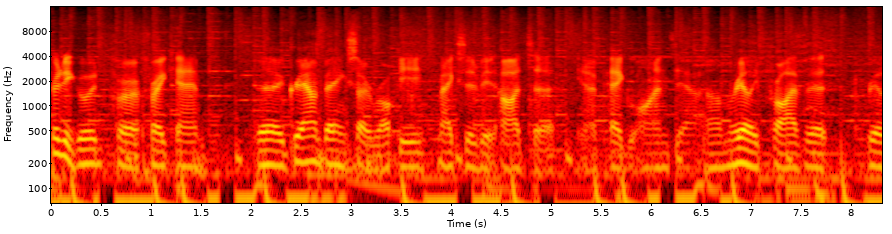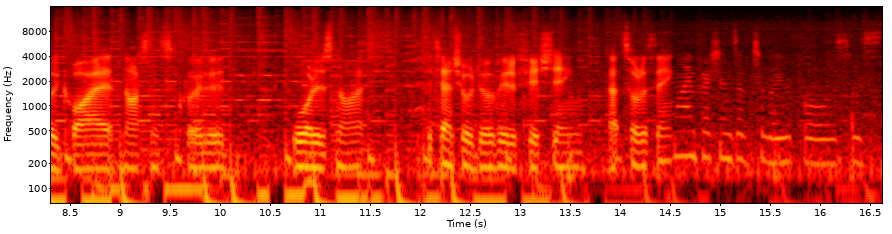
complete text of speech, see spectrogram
Pretty good for a free camp. The ground being so rocky makes it a bit hard to, you know, peg lines out. Um, really private, really quiet, nice and secluded. Water's nice. Potential to do a bit of fishing, that sort of thing. My impressions of Tooloom Falls was,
